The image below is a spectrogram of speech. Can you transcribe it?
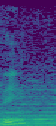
thing.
